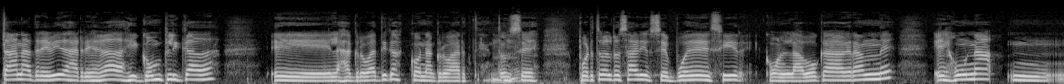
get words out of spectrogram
tan atrevidas, arriesgadas y complicadas eh, las acrobáticas con acroarte. Entonces, Puerto del Rosario se puede decir con la boca grande, es una mm,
